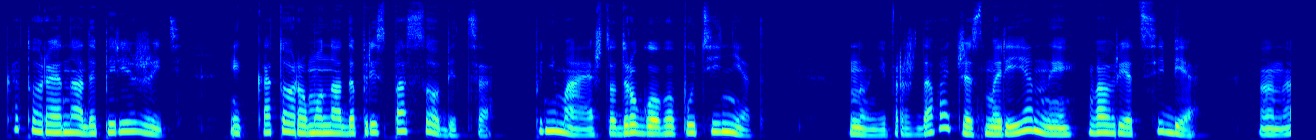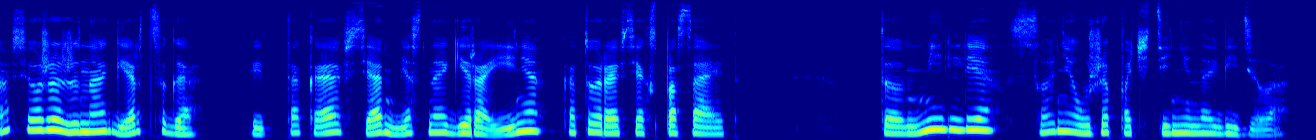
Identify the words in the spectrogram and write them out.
которое надо пережить и к которому надо приспособиться, понимая, что другого пути нет. Ну, не враждовать же с Мариенной во вред себе. Она все же жена герцога, и такая вся местная героиня, которая всех спасает, то Милли Соня уже почти ненавидела.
